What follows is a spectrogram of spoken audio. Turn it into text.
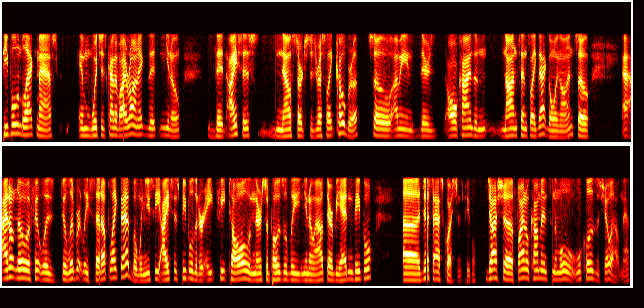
people in black masks, and which is kind of ironic that you know that ISIS now starts to dress like Cobra. So I mean, there's all kinds of nonsense like that going on. So I don't know if it was deliberately set up like that, but when you see ISIS people that are eight feet tall and they're supposedly you know out there beheading people, uh, just ask questions, people. Josh, uh, final comments, and then we'll we'll close the show out, man.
